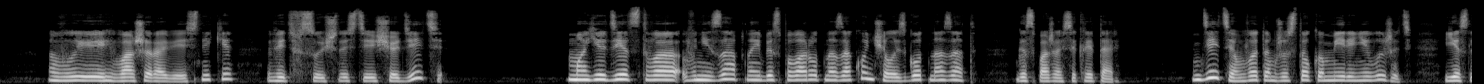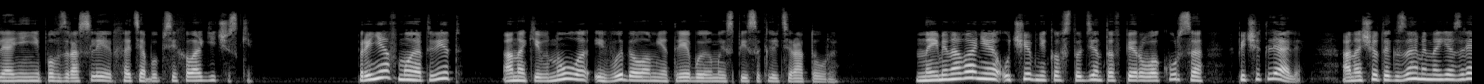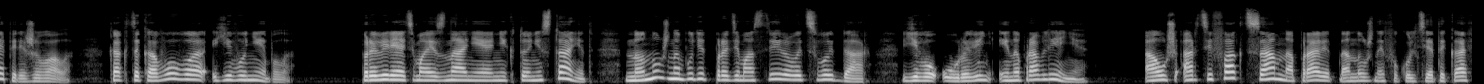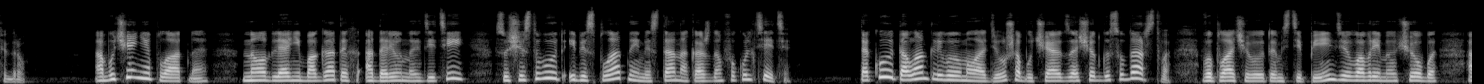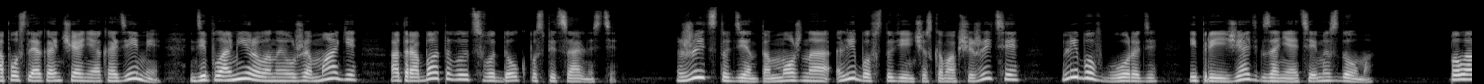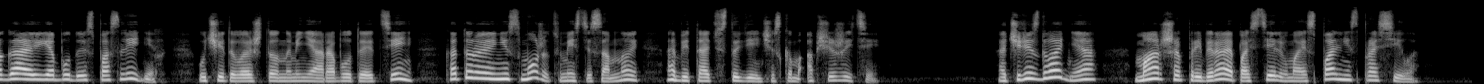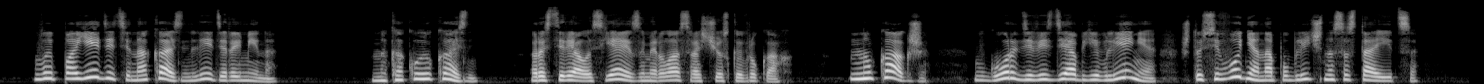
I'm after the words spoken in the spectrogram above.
Вы ваши ровесники ведь в сущности еще дети». «Мое детство внезапно и бесповоротно закончилось год назад, госпожа секретарь. Детям в этом жестоком мире не выжить, если они не повзрослеют хотя бы психологически». Приняв мой ответ, она кивнула и выдала мне требуемый список литературы. Наименования учебников студентов первого курса впечатляли, а насчет экзамена я зря переживала. Как такового его не было. Проверять мои знания никто не станет, но нужно будет продемонстрировать свой дар, его уровень и направление. А уж артефакт сам направит на нужный факультет и кафедру. Обучение платное, но для небогатых одаренных детей существуют и бесплатные места на каждом факультете — Такую талантливую молодежь обучают за счет государства, выплачивают им стипендию во время учебы, а после окончания академии дипломированные уже маги отрабатывают свой долг по специальности. Жить студентам можно либо в студенческом общежитии, либо в городе и приезжать к занятиям из дома. Полагаю, я буду из последних, учитывая, что на меня работает тень, которая не сможет вместе со мной обитать в студенческом общежитии. А через два дня Марша, прибирая постель в моей спальне, спросила. «Вы поедете на казнь, леди Ремина?» «На какую казнь?» Растерялась я и замерла с расческой в руках. «Ну как же? В городе везде объявление, что сегодня она публично состоится.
